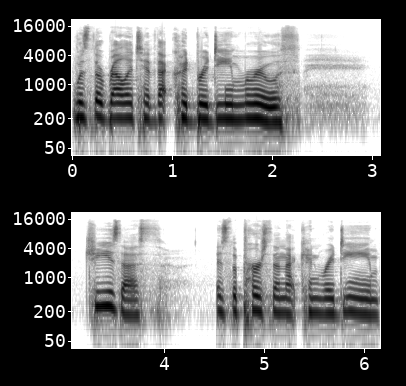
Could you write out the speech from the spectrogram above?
was the relative that could redeem Ruth. Jesus is the person that can redeem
